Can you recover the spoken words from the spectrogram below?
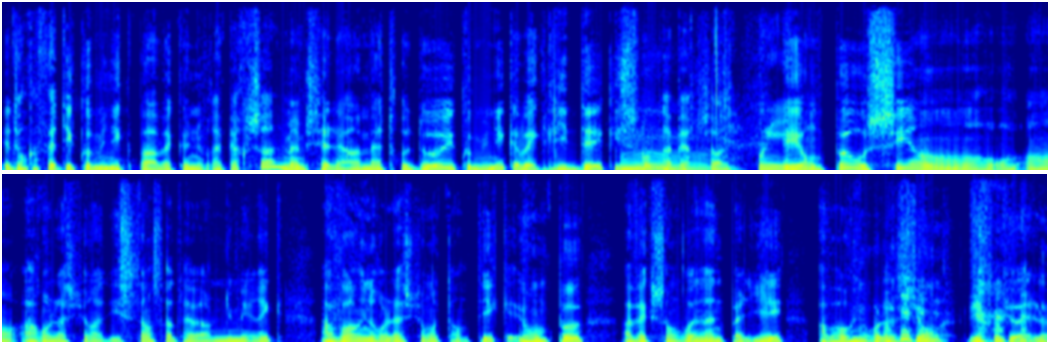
Et donc en fait, ils communiquent pas avec une vraie personne, même si elle a un mètre d'eux, ils communiquent avec l'idée qu'ils sont de la Mmh. personne. Oui. Et on peut aussi, en, en- en relation à distance, à travers le numérique, avoir une relation authentique, et on peut, avec son voisin de palier, avoir une relation virtuelle.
